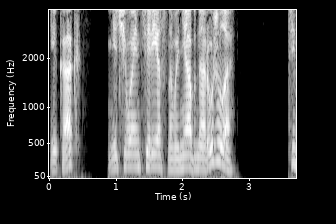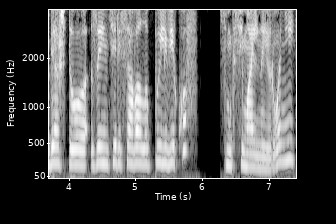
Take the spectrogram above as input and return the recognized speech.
«И как? Ничего интересного не обнаружила?» «Тебя что, заинтересовала пыль веков?» С максимальной иронией,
